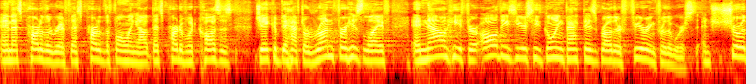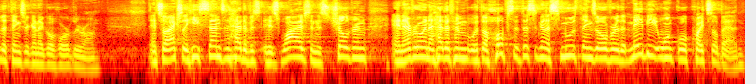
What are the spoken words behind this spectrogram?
And that's part of the rift. That's part of the falling out. That's part of what causes Jacob to have to run for his life. And now, he, after all these years, he's going back to his brother, fearing for the worst and sure that things are going to go horribly wrong. And so actually, he sends ahead of his, his wives and his children and everyone ahead of him with the hopes that this is going to smooth things over, that maybe it won't go quite so bad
